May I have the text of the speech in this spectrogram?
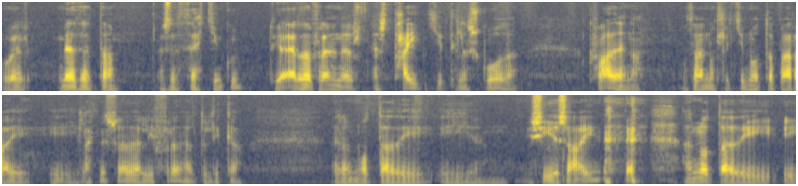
og er með þetta þessa þekkingu því að erðafræðin er eins tæki til að skoða hvaðina og það er náttúrulega ekki nota bara í, í læknisfræði eða líffræði heldur líka er að nota því í, í, í CSI, að nota því í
